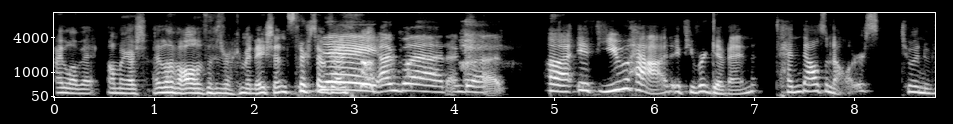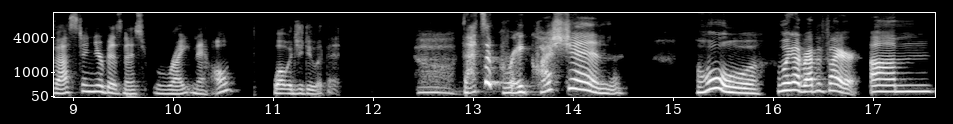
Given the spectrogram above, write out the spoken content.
I love it. Oh my gosh, I love all of those recommendations. They're so Yay, good. I'm glad. I'm glad. Uh, if you had, if you were given ten thousand dollars to invest in your business right now, what would you do with it? That's a great question. Oh, oh my God, rapid fire. Um,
